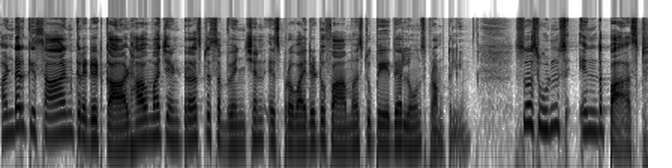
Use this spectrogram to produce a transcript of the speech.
Under Kisan credit card, how much interest subvention is provided to farmers to pay their loans promptly? So students in the past,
